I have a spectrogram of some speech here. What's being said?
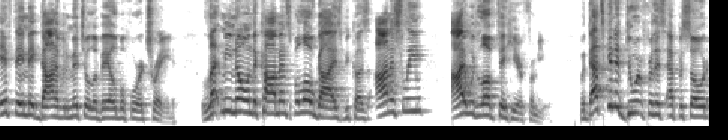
if they make Donovan Mitchell available for a trade? Let me know in the comments below, guys, because honestly, I would love to hear from you. But that's going to do it for this episode.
